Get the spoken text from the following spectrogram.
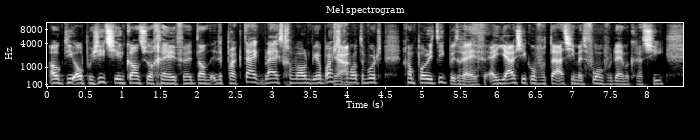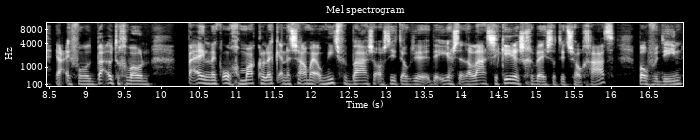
ook die oppositie een kans wil geven. Dan in de praktijk blijft gewoon weer barstig. Ja. Want er wordt gewoon politiek bedreven. En juist die confrontatie met Vorm voor Democratie. Ja, ik vond het buitengewoon pijnlijk, ongemakkelijk. En het zou mij ook niets verbazen als dit ook de, de eerste en de laatste keer is geweest dat dit zo gaat. Bovendien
